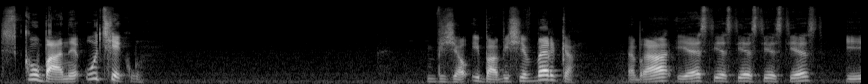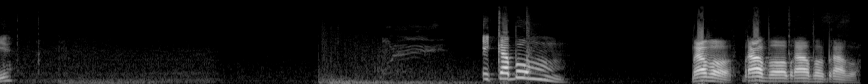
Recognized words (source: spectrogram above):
Skubany uciekł. Wziął i bawi się w berka. Dobra, jest, jest, jest, jest, jest. I... I kabum! Brawo, brawo, brawo, brawo.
